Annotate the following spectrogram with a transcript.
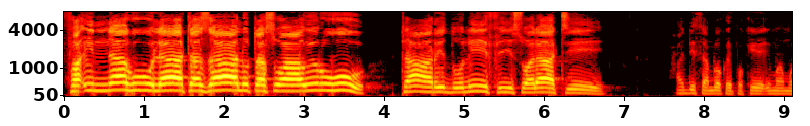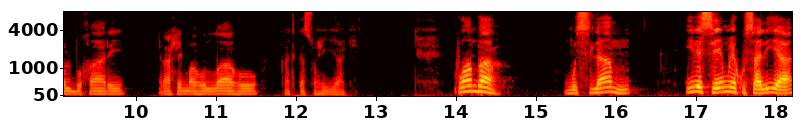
فإنه لا تزال تصاوره تعرض لي في صلاتي hadithi ambayo kaipokea imamu lbukhari rahimahullahu katika sahihi yake kwamba mwislamu ile sehemu ya kusalia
